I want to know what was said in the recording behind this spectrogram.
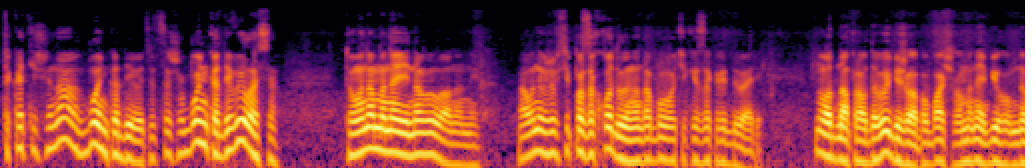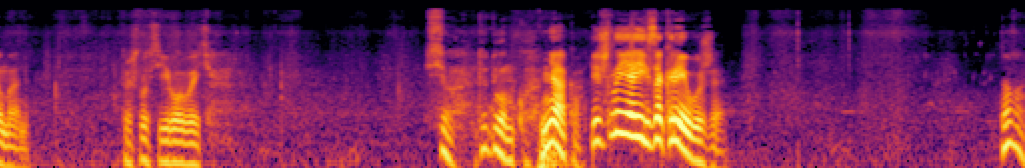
Така тишина, бонька дивиться. Це що бонька дивилася, то вона мене і навела на них. А вони вже всі позаходили, треба було тільки закрити двері. Ну, одна, правда, вибіжала, побачила мене бігом до мене. Прийшлося її ловити. Все, додомку. Няка, пішли, я їх закрив уже. Давай.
